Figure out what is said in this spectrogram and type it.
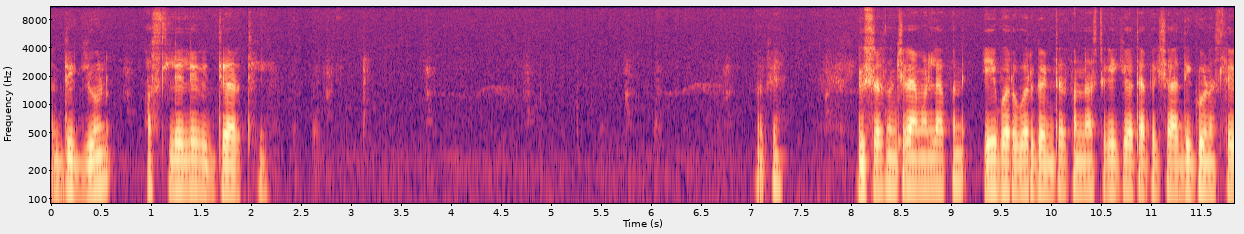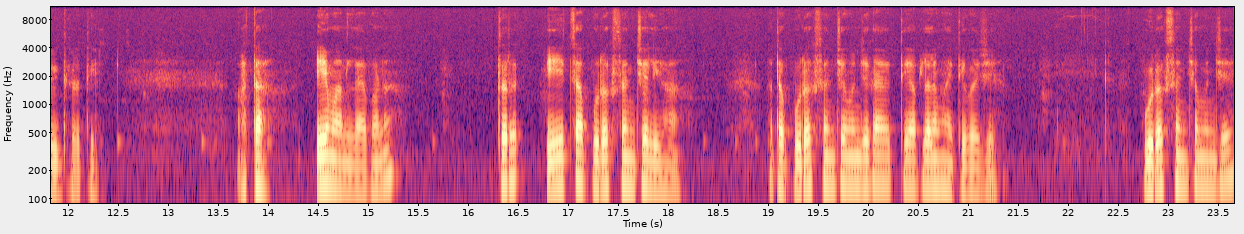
अधिक गुण असलेले विद्यार्थी. ओके दुसरं संच काय म्हणलं आपण? ए बरोबर गणितात पन्नास टक्के किंवा त्यापेक्षा अधिक गुण असले विद्यार्थी. आता ए मानलं आहे आपण तर एचा पूरक संच लिहा. आता पूरक संच म्हणजे काय ते आपल्याला माहिती पाहिजे. पूरक संच म्हणजे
